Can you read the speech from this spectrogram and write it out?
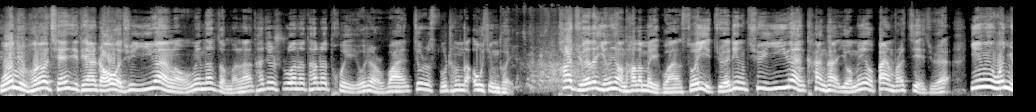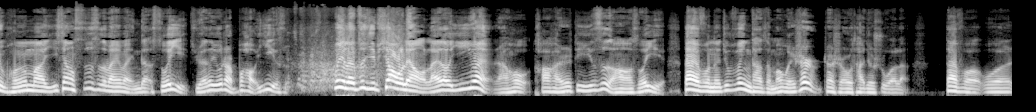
我女朋友前几天找我去医院了，我问她怎么了，她就说呢，她的腿有点弯，就是俗称的 O 型腿，她觉得影响她的美观，所以决定去医院看看有没有办法解决。因为我女朋友嘛，一向斯斯文文的，所以觉得有点不好意思。为了自己漂亮，来到医院，然后她还是第一次哈，所以大夫呢就问她怎么回事这时候她就说了：“大夫，我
